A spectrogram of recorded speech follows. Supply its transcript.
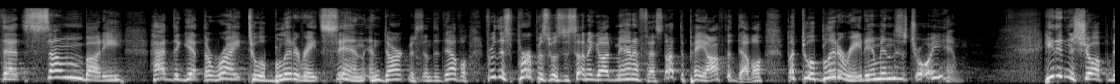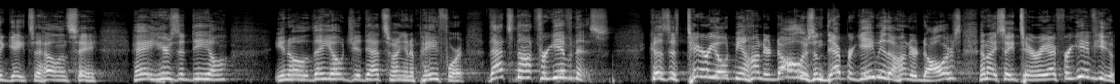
that somebody had to get the right to obliterate sin and darkness and the devil. For this purpose was the Son of God manifest, not to pay off the devil, but to obliterate him and destroy him. He didn't show up at the gates of hell and say, Hey, here's the deal. You know, they owed you debt, so I'm going to pay for it. That's not forgiveness. Because if Terry owed me $100 and Deborah gave me the $100, and I say, Terry, I forgive you,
